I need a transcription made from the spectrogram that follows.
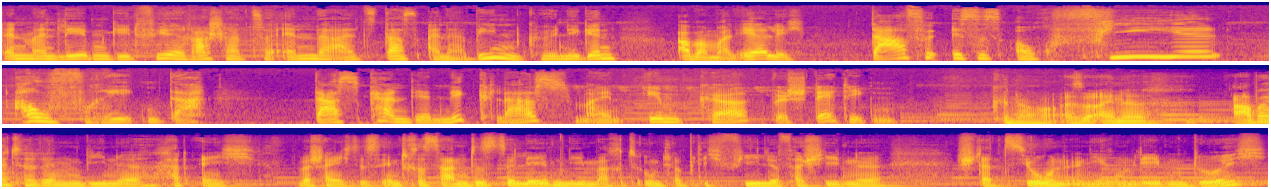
denn mein Leben geht viel rascher zu Ende als das einer Bienenkönigin. Aber mal ehrlich, dafür ist es auch viel aufregender. Das kann dir Niklas, mein Imker, bestätigen. Genau, also eine Arbeiterinnenbiene hat eigentlich wahrscheinlich das interessanteste Leben. Die macht unglaublich viele verschiedene Stationen in ihrem Leben durch.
